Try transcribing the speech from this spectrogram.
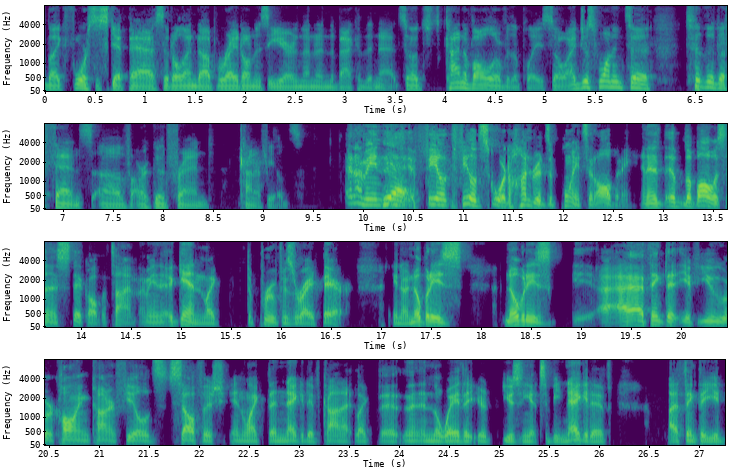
like force a skip pass. It'll end up right on his ear and then in the back of the net. So it's kind of all over the place. So I just wanted to to the defense of our good friend Connor Fields. And I mean, yeah. Field Field scored hundreds of points at Albany, and it, it, the ball was in his stick all the time. I mean, again, like the proof is right there. You know, nobody's nobody's. I, I think that if you were calling Connor Fields selfish in like the negative kind of like the in the way that you're using it to be negative, I think that you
